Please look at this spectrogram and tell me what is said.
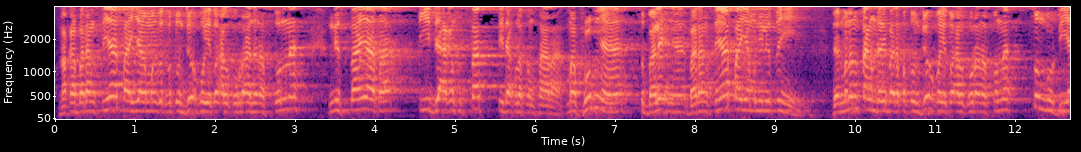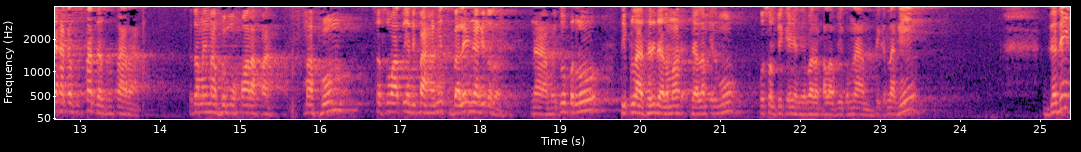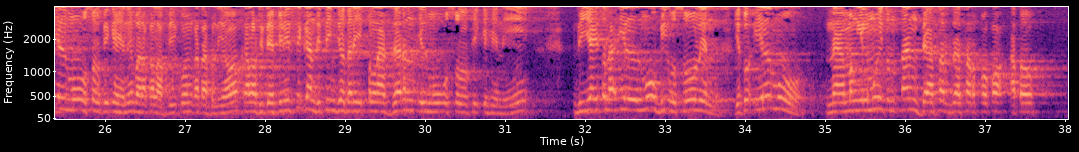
Maka barang siapa yang mengikuti petunjukku yaitu Al-Qur'an dan As-Sunnah, niscaya apa? Tidak akan sesat, tidak pula sengsara. Mafhumnya sebaliknya, barang siapa yang menyelisihi dan menentang daripada petunjukku yaitu Al-Qur'an dan As-Sunnah, sungguh dia akan sesat dan sengsara. Itu namanya mafhum mukhalafah. Mafhum sesuatu yang dipahami sebaliknya gitu loh. Nah, itu perlu dipelajari dalam dalam ilmu usul fikih ini barakallahu fikum. Nah, dikit lagi. Jadi ilmu usul fikih ini barakallahu fikum kata beliau kalau didefinisikan ditinjau dari pelajaran ilmu usul fikih ini dia itulah ilmu bi usulin itu ilmu. Nah mengilmui tentang dasar-dasar pokok atau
